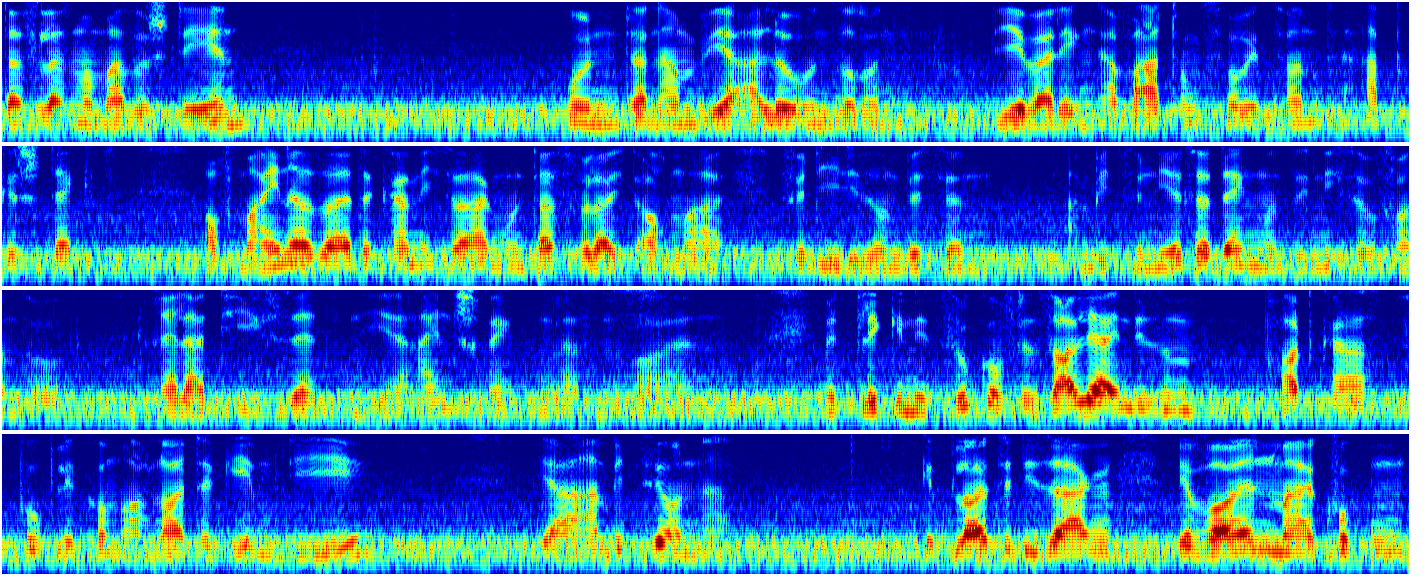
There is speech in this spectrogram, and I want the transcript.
Das lassen wir mal so stehen. Und dann haben wir alle unseren jeweiligen Erwartungshorizont abgesteckt. Auf meiner Seite kann ich sagen, und das vielleicht auch mal für die, die so ein bisschen ambitionierter denken und sich nicht so von so Relativsätzen hier einschränken lassen wollen. Mit Blick in die Zukunft. Es soll ja in diesem Podcast-Publikum auch Leute geben, die ja Ambitionen haben. Es gibt Leute, die sagen, wir wollen mal gucken,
